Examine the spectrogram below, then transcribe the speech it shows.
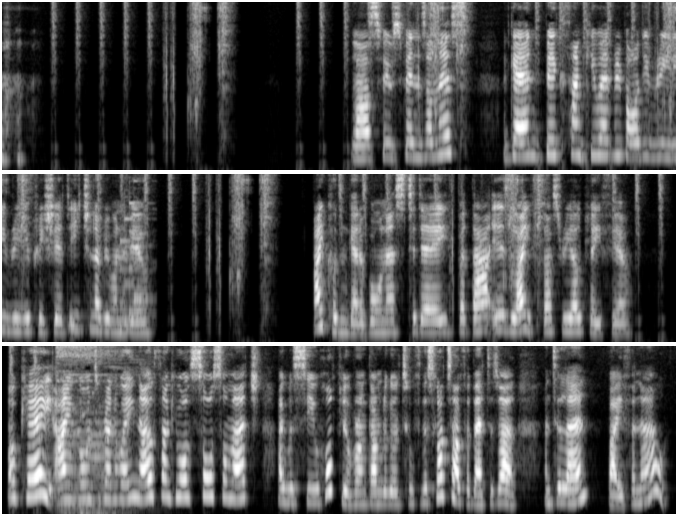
Last few spins on this. Again, big thank you everybody. Really, really appreciate each and every one of you. I couldn't get a bonus today, but that is life. That's real play for you. Okay, I'm going to run away now. Thank you all so, so much. I will see you hopefully over on Gambler Girl 2 for the slots alphabet as well. Until then, bye for now.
